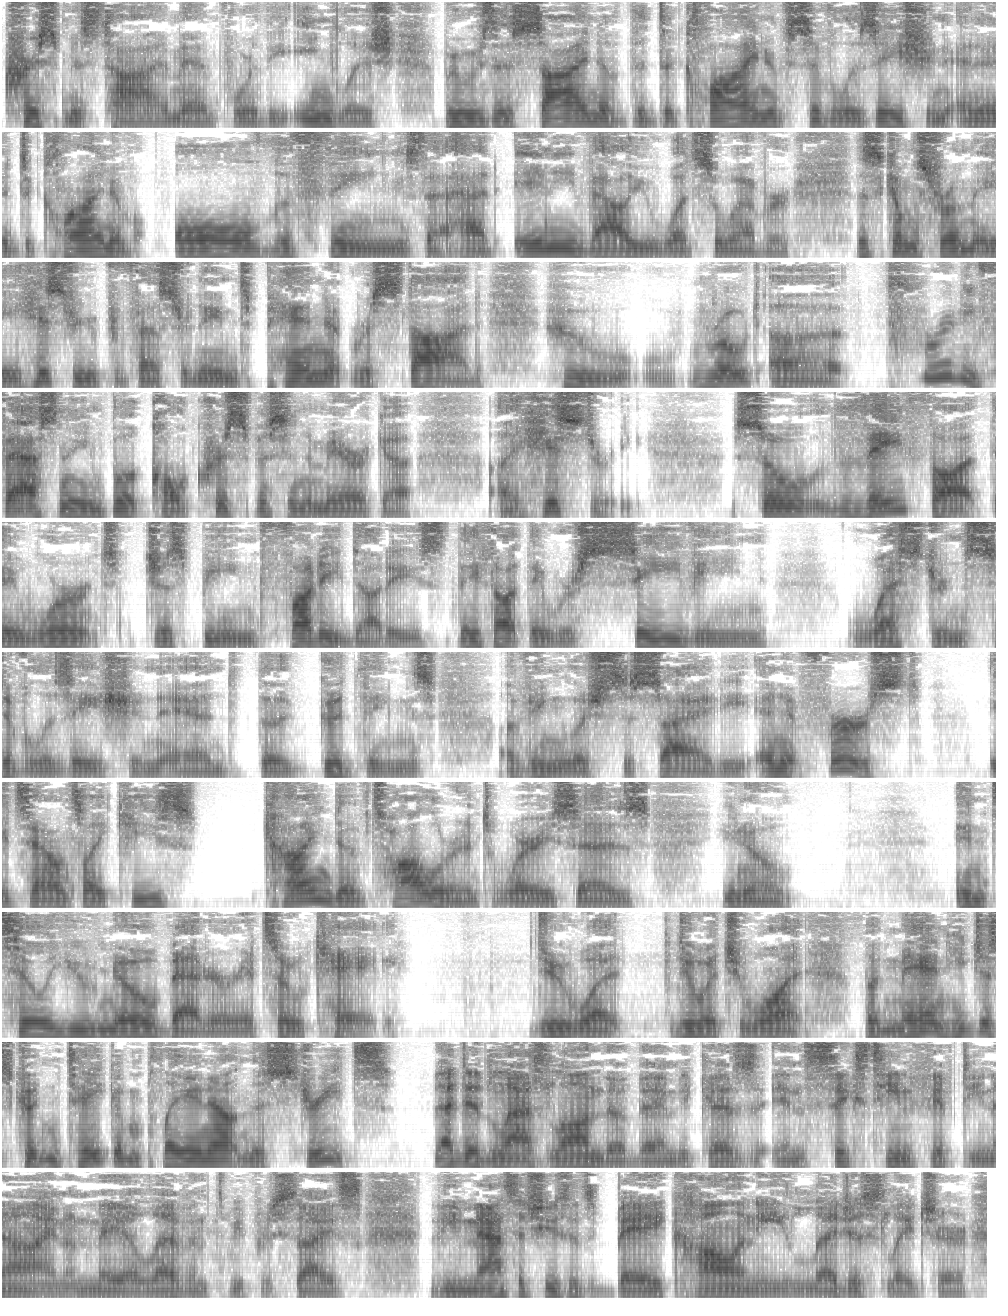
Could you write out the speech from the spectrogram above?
Christmas time and for the English, but it was a sign of the decline of civilization and a decline of all the things that had any value whatsoever. This comes from a history professor named Penn Restad, who wrote a pretty fascinating book called Christmas in America, a history. So they thought they weren't just being fuddy-duddies. They thought they were saving Western civilization and the good things of English society. And at first, it sounds like he's kind of tolerant where he says, you know, until you know better, it's okay. Do what, do what you want. But man, he just couldn't take him playing out in the streets. That didn't last long though, Ben, because in 1659, on May 11th to be precise, the Massachusetts Bay Colony legislature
